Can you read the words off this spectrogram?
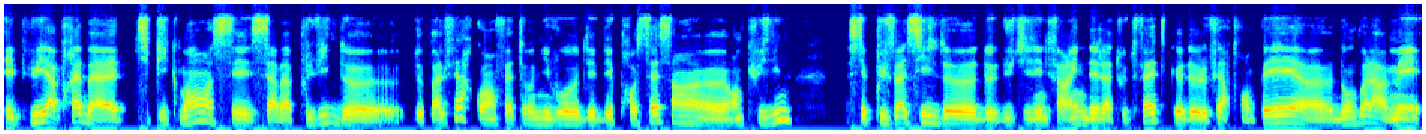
et puis après, bah, typiquement, ça va plus vite de ne pas le faire, quoi, en fait, au niveau des, des process hein, en cuisine c'est plus facile d'utiliser une farine déjà toute faite que de le faire tremper. Euh, donc voilà, mais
